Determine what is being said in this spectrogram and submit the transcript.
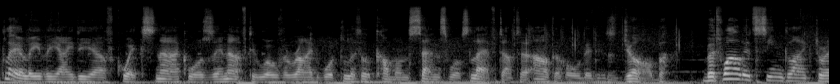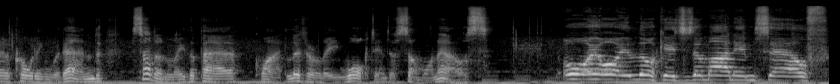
Clearly, the idea of quick snack was enough to override what little common sense was left after alcohol did its job. But while it seemed like the recording would end, suddenly the pair, quite literally, walked into someone else. Oi, oi, look, it's the man himself,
